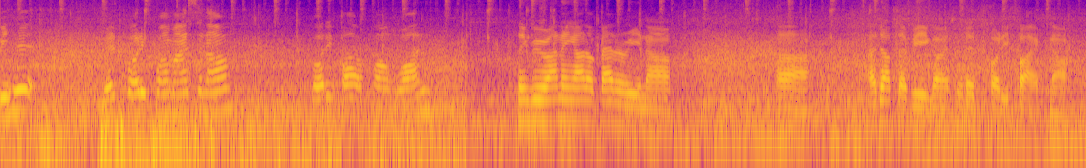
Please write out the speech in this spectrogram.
we hit mid 44 miles an hour, 45.1 I think we're running out of battery now. Uh, I doubt that we're going to hit 45 now.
